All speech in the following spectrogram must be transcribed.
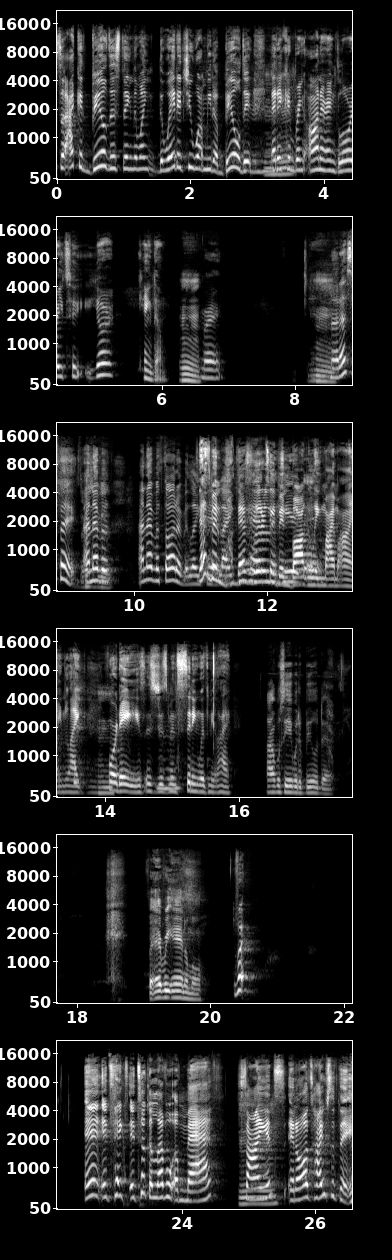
so I could build this thing the way, the way that you want me to build it, that Mm-hmm. it can bring honor and glory to your kingdom. Mm, Right. mm. No, that's facts. I never, good. I never thought of it like That's that. been like, that's literally been boggling that. my mind like Mm-hmm. for days. It's just been sitting with me like How was he able to build that? For every animal. for- and it takes it took a level of math, Mm-hmm. science, and all types of things.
